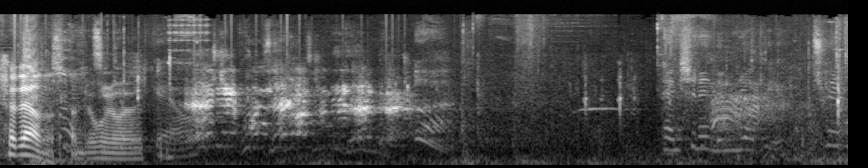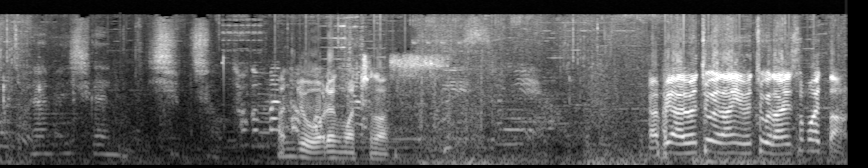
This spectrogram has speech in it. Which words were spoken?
최대한 안 죽으려고 해 당신의 능력이 최고조. 남은 시간 10초. 한조 월행 맞춰놨어 야 비야 왼쪽에 라인 왼쪽에 라인 숨어있다.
